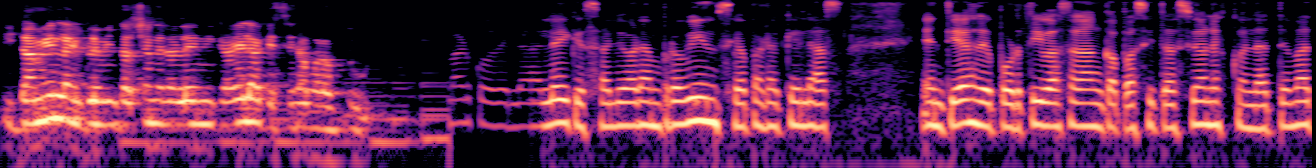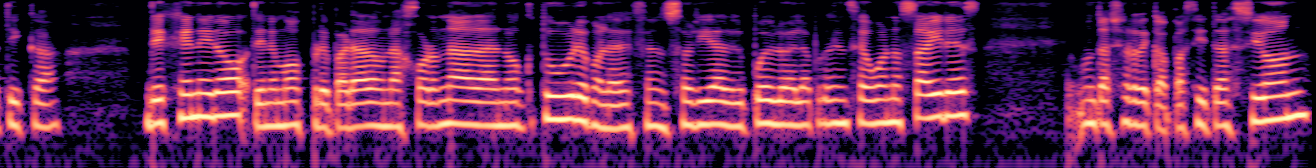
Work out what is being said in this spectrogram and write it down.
y también la implementación de la ley Micaela, que será para octubre. Marco de la ley que salió ahora en provincia para que las entidades deportivas hagan capacitaciones con la temática de género, tenemos preparada una jornada en octubre con la Defensoría del Pueblo de la provincia de Buenos Aires, un taller de capacitación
